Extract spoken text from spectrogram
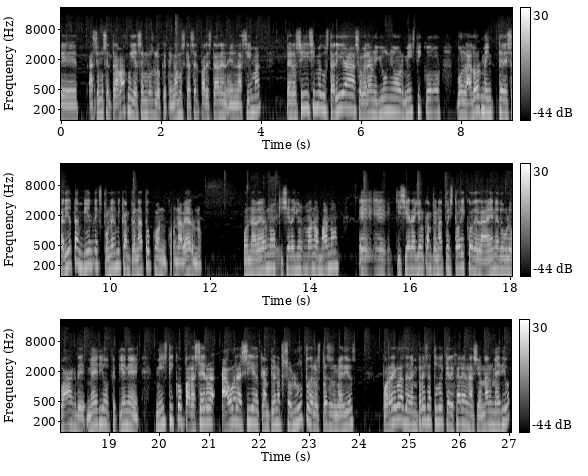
eh, hacemos el trabajo y hacemos lo que tengamos que hacer para estar en, la cima. Pero sí, sí me gustaría, Soberano Junior, Místico, Volador, me interesaría también exponer mi campeonato con, con Averno. Con Averno quisiera yo un mano a mano, eh, quisiera yo el campeonato histórico de la NWA de medio que tiene Místico para ser ahora sí el campeón absoluto de los pesos medios. Por reglas de la empresa tuve que dejar el nacional medio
